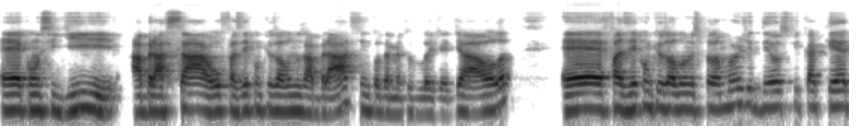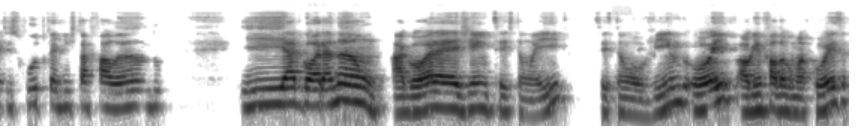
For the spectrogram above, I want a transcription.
é conseguir abraçar ou fazer com que os alunos abracem toda a metodologia de aula, é fazer com que os alunos, pelo amor de Deus, fica quieto, escuta o que a gente está falando, e agora não. Agora é, gente, vocês estão aí? Vocês estão ouvindo? Oi? Alguém falou alguma coisa?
